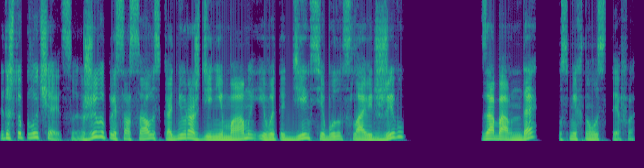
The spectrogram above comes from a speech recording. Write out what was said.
Это что получается? Жива присосалась ко дню рождения мамы, и в этот день все будут славить Живу? Забавно, да? усмехнулась Стефа.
